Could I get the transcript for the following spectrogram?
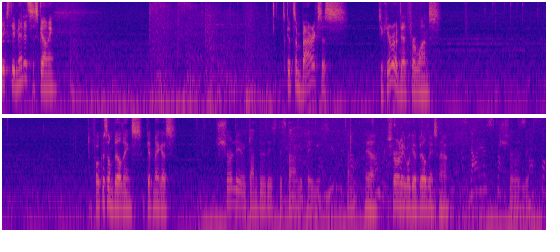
60 minutes is coming. Let's get some barracks. Jakiro dead for once. Focus on buildings. Get megas. Surely we can do this this time with Aegis. Your Right? Yeah, surely we'll get buildings now. Dire Surely. are.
